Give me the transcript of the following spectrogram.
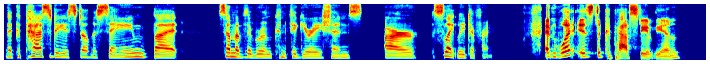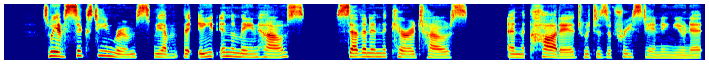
the capacity is still the same, but some of the room configurations are slightly different. And what is the capacity of the inn? So we have 16 rooms. We have the eight in the main house, seven in the carriage house, and the cottage, which is a freestanding unit.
